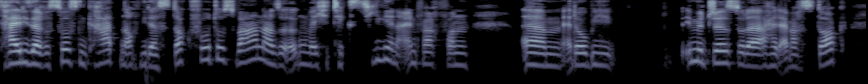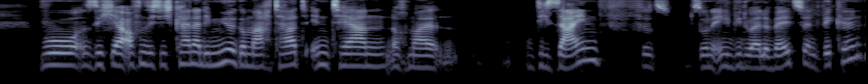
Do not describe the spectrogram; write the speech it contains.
Teil dieser Ressourcenkarten auch wieder Stockfotos waren, also irgendwelche Textilien einfach von ähm, Adobe Images oder halt einfach Stock, wo sich ja offensichtlich keiner die Mühe gemacht hat, intern nochmal Design für so eine individuelle Welt zu entwickeln.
